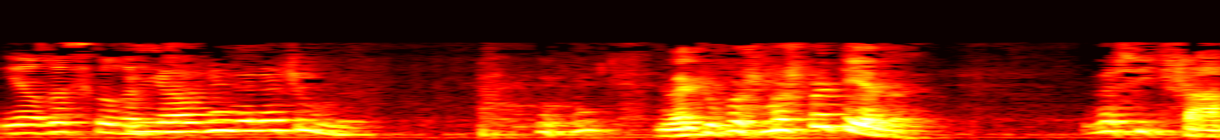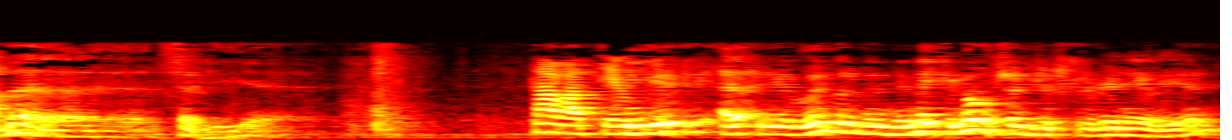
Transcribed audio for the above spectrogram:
E eles na segunda. e eles ainda na segunda. Não é que eu fosse uma esperteza. Mas fixada, eh, sabia. Estava atento. Eh, Eu lembro-me da minha mãe que não sabia escrever nem ler.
